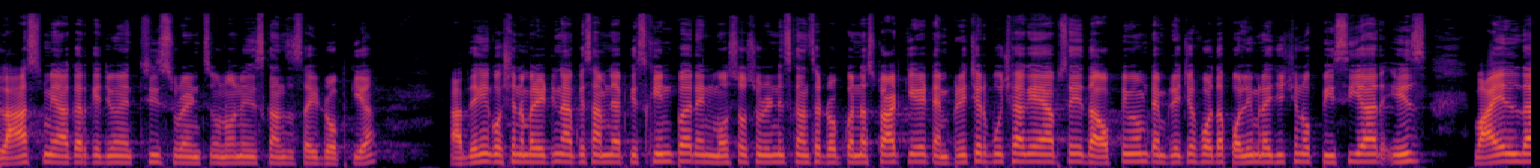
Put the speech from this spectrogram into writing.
लास्ट में आकर के जो है थ्री स्टूडेंट्स उन्होंने इसका आंसर सही ड्रॉप किया. आप देखें, क्वेश्चन नंबर 18 आपके सामने आपकी स्क्रीन पर एंड मोस्ट ऑफ़ स्टूडेंट इसका आंसर ड्रॉप करना स्टार्ट किया टेम्परेचर पूछा गया आपसे। The optimum temperature for the polymerisation of PCR is while the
